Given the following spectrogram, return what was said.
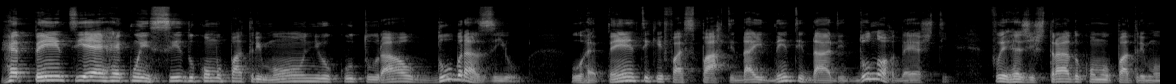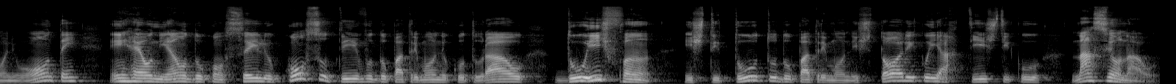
Repente é reconhecido como patrimônio cultural do Brasil. O repente, que faz parte da identidade do Nordeste, foi registrado como patrimônio ontem em reunião do Conselho Consultivo do Patrimônio Cultural do IFAM, Instituto do Patrimônio Histórico e Artístico Nacional.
